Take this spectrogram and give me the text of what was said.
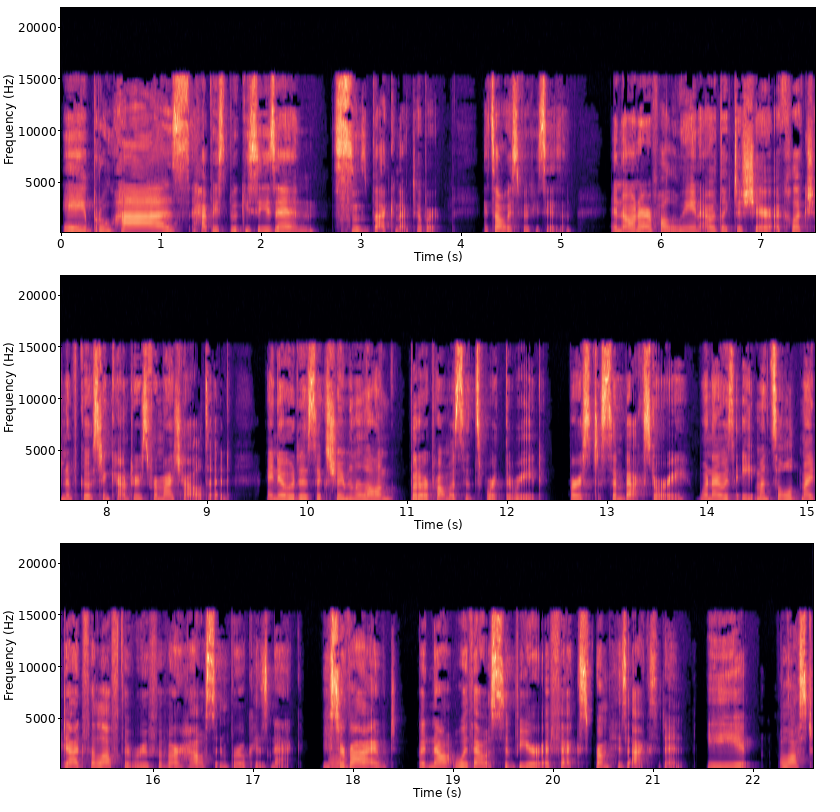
Hey, brujas! Happy spooky season! This was back in October. It's always spooky season. In honor of Halloween, I would like to share a collection of ghost encounters from my childhood. I know it is extremely long, but I promise it's worth the read. First, some backstory. When I was eight months old, my dad fell off the roof of our house and broke his neck. He Oh. survived, but not without severe effects from his accident. He lost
